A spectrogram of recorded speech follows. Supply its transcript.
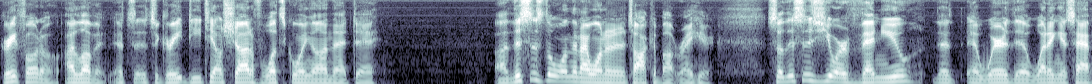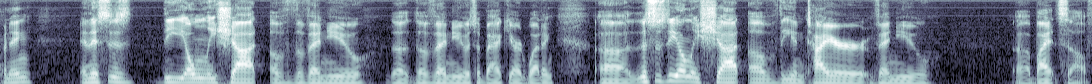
Great photo. I love it. It's it's a great detail shot of what's going on that day. Uh, this is the one that I wanted to talk about right here. So this is your venue that uh, where the wedding is happening, and this is the only shot of the venue. The the venue is a backyard wedding. Uh, this is the only shot of the entire venue uh, by itself,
